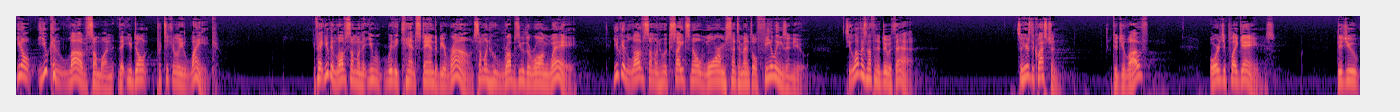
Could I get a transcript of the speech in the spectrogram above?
You know, you can love someone that you don't particularly like. In fact, you can love someone that you really can't stand to be around, someone who rubs you the wrong way. You can love someone who excites no warm, sentimental feelings in you. See, love has nothing to do with that. So here's the question Did you love or did you play games? Did you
